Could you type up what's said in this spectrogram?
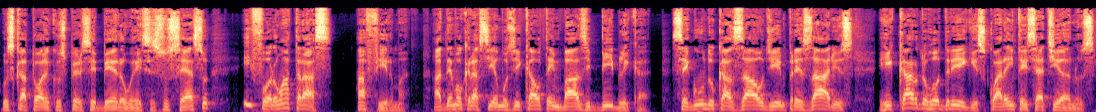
Os católicos perceberam esse sucesso e foram atrás, afirma. A democracia musical tem base bíblica. Segundo o casal de empresários Ricardo Rodrigues, 47 anos,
